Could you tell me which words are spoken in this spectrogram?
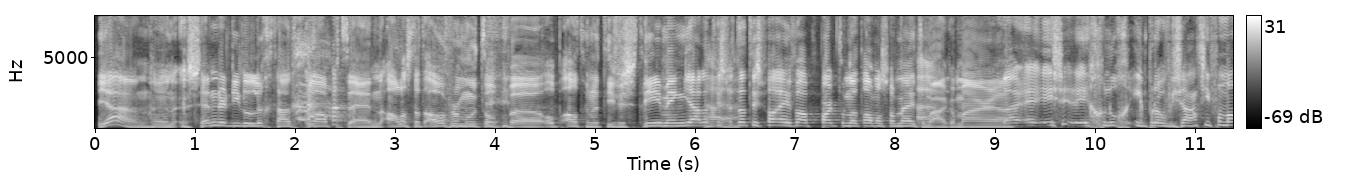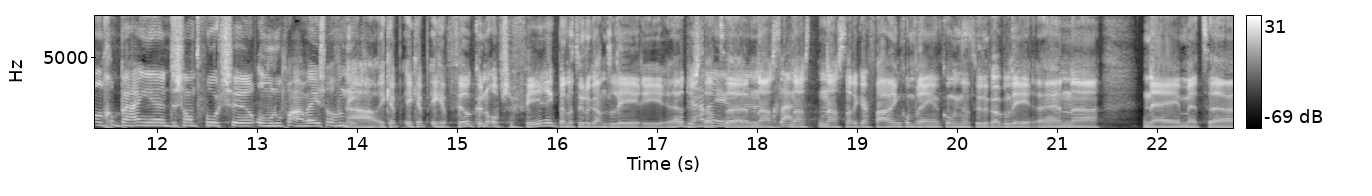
Ja, een, een zender die de lucht uitklapt en alles dat over moet op, eh, op alternatieve streaming. Ja, dat, Ah, is, ja. dat is wel even apart om dat allemaal zo mee te maken. Maar, eh, Maar, eh, is er genoeg improvisatievermogen bij eh, de Zandvoortse omroep aanwezig of niet? nou, ik heb, ik, heb, ik heb veel kunnen observeren. Ik ben natuurlijk aan het leren hier. Hè? Dus Ja, dat, nee, eh, eh, naast, dat ik ervaring kon brengen, kom ik natuurlijk ook leren. En eh, nee, met, eh,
